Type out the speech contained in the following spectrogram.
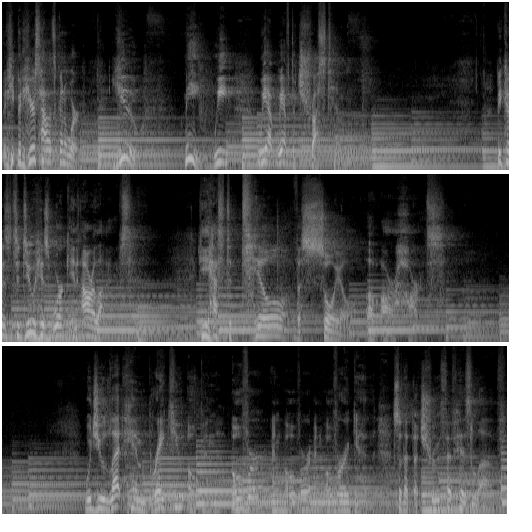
But, he, but here's how it's going to work. You, me, we, we, have, we have to trust him. Because to do his work in our lives, he has to till the soil of our hearts. Would you let him break you open over and over and over again so that the truth of his love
